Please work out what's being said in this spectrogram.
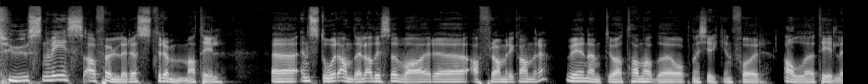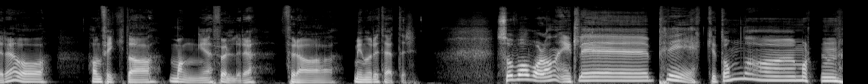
tusenvis av følgere strømma til. Uh, en stor andel av disse var uh, afroamerikanere. Vi nevnte jo at han hadde åpna kirken for alle tidligere, og han fikk da mange følgere fra minoriteter. Så hva var det han egentlig preket om, da, Morten?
